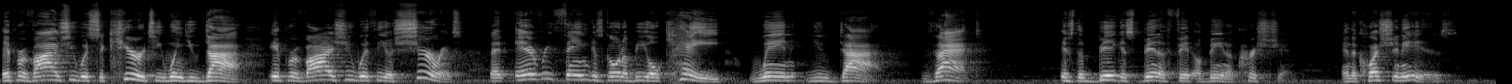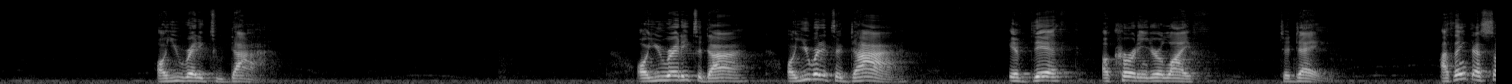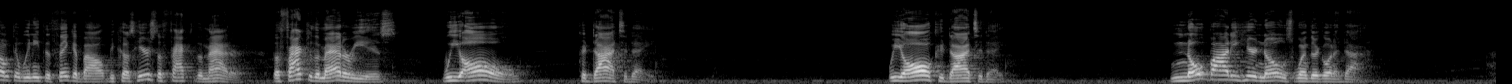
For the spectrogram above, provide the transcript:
It provides you with security when you die. It provides you with the assurance that everything is going to be okay when you die. That is the biggest benefit of being a Christian. And the question is are you ready to die? Are you ready to die? Are you ready to die if death occurred in your life today? I think that's something we need to think about because here's the fact of the matter. The fact of the matter is, we all could die today. We all could die today. Nobody here knows when they're going to die.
